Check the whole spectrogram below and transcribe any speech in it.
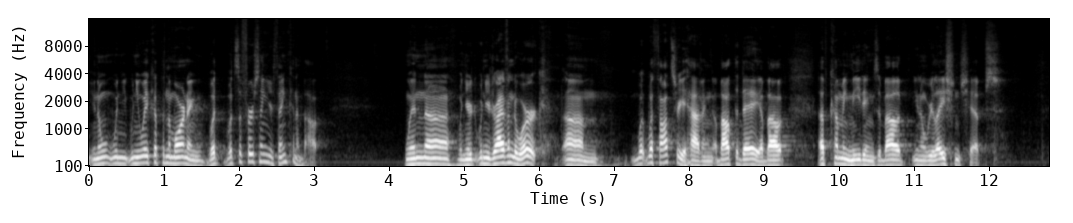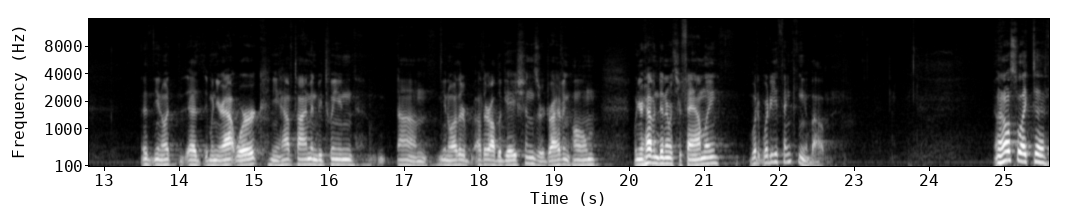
You know, when you, when you wake up in the morning, what, what's the first thing you're thinking about? When, uh, when, you're, when you're driving to work, um, what, what thoughts are you having about the day, about upcoming meetings, about you know, relationships? You know, when you're at work and you have time in between, um, you know, other, other obligations or driving home, when you're having dinner with your family, what, what are you thinking about? And I'd also like to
